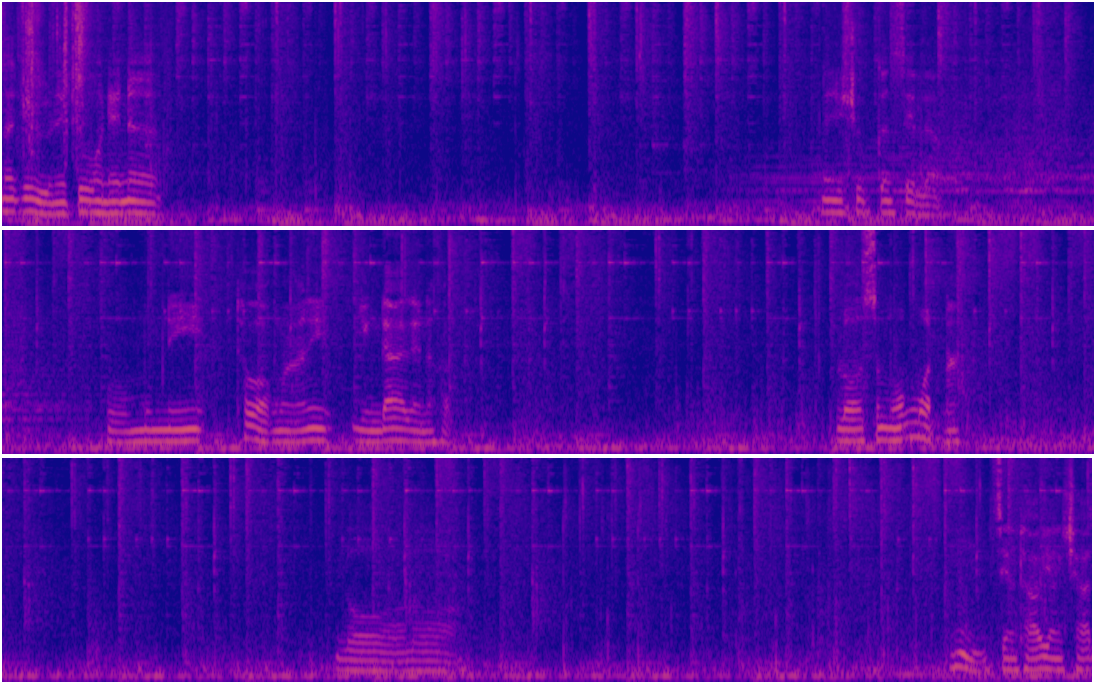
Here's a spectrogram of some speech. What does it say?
น่าจะอยู่ในตู้คอนเทนเนอร์น่าจะชุบกันเสร็จแล้วโหมุมนี้ถ้าออกมานี่ยิงได้เลยนะครับ รอสโมกหมดนะรอรออืมเสียงเท้าอย่างชัด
